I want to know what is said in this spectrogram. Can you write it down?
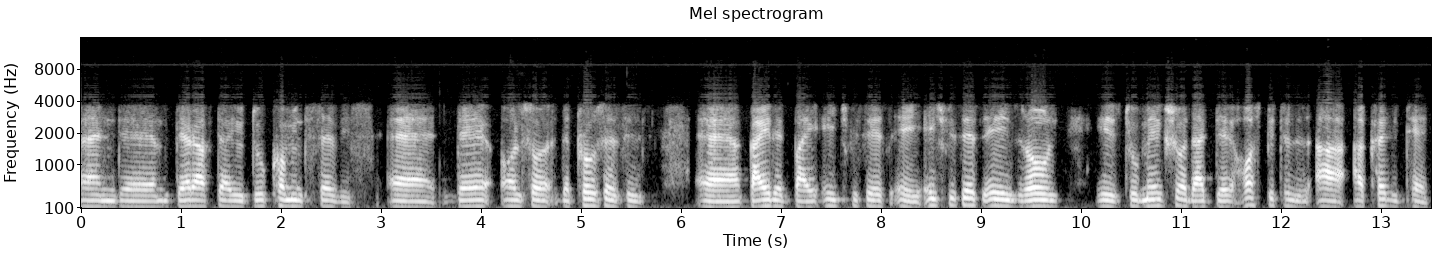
and um, thereafter you do community service. Uh, there also the process is uh, guided by HPCSA. HPCSA's role is to make sure that the hospitals are accredited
